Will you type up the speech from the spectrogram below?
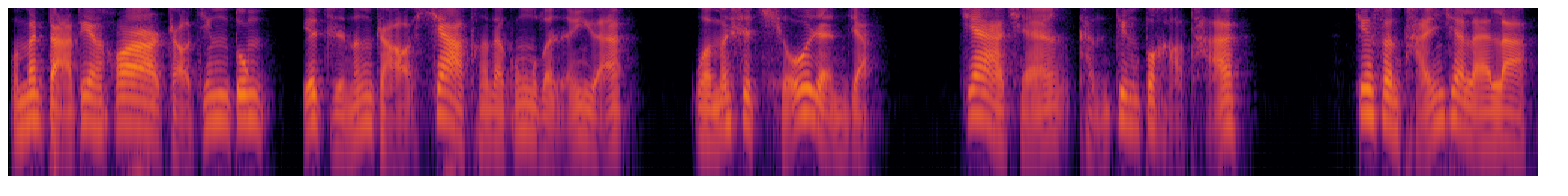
我们打电话找京东，也只能找下层的工作人员。我们是求人家，价钱肯定不好谈。就算谈下来了，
